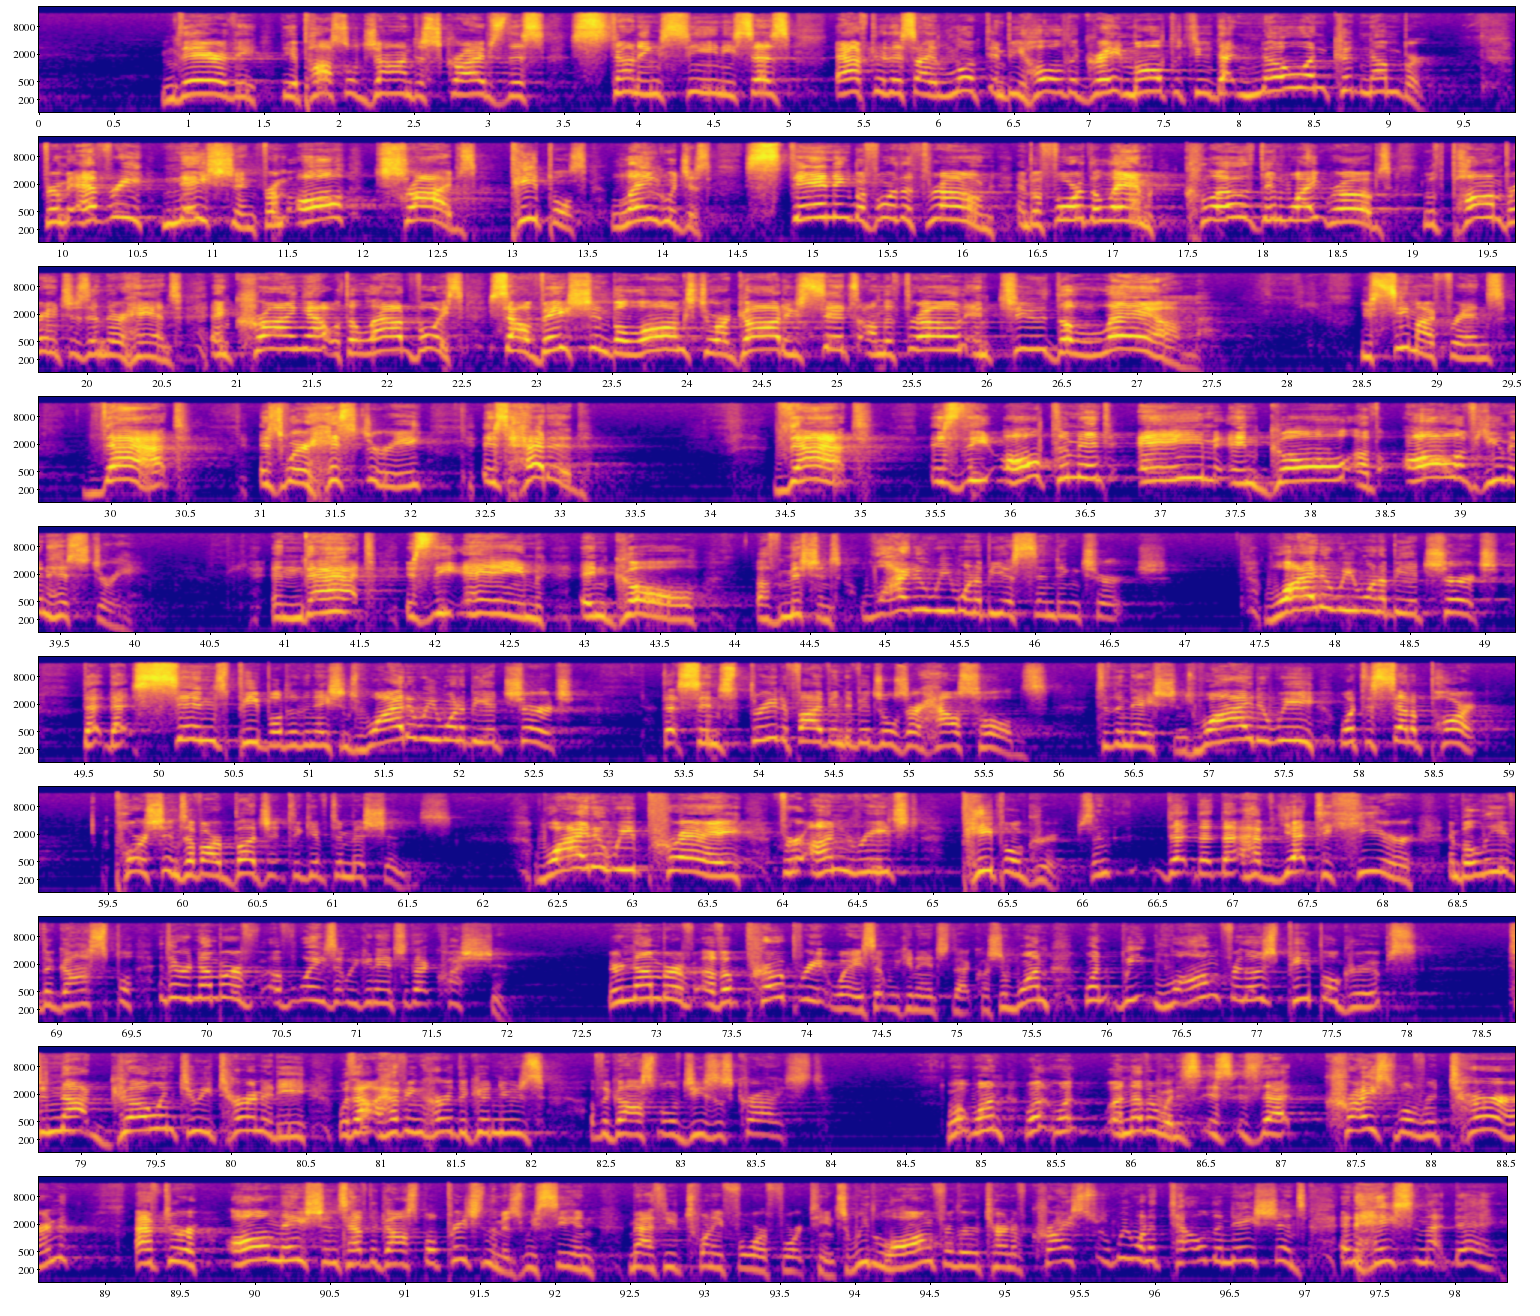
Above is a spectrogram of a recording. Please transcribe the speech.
And there, the, the Apostle John describes this stunning scene. He says, After this, I looked, and behold, a great multitude that no one could number from every nation, from all tribes, peoples, languages, standing before the throne and before the Lamb, clothed in white robes, with palm branches in their hands, and crying out with a loud voice Salvation belongs to our God who sits on the throne and to the Lamb. You see, my friends, that is where history is headed. That is the ultimate aim and goal of all of human history. And that is the aim and goal of missions. Why do we want to be a sending church? Why do we want to be a church that, that sends people to the nations? Why do we want to be a church that sends three to five individuals or households to the nations? Why do we want to set apart portions of our budget to give to missions? Why do we pray for unreached people groups? And that, that, that have yet to hear and believe the gospel? And there are a number of, of ways that we can answer that question. There are a number of, of appropriate ways that we can answer that question. One, one, we long for those people groups to not go into eternity without having heard the good news of the gospel of Jesus Christ. One, one, one, another one is, is, is that Christ will return after all nations have the gospel preached to them, as we see in Matthew 24 14. So we long for the return of Christ. We want to tell the nations and hasten that day.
